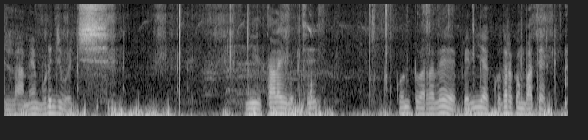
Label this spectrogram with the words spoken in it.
எல்லாமே முடிஞ்சு போச்சு. நீ தலை வச்சு கொண்டு வர்றது பெரிய குதிரை கொம்பாத்தே இருக்குது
